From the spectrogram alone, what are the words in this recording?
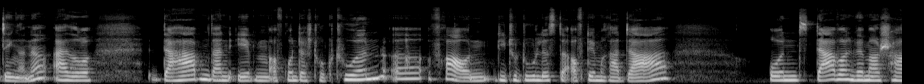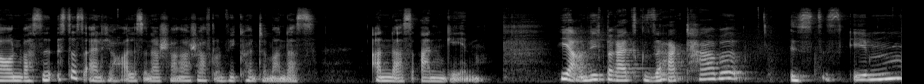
Dinge. Ne? Also da haben dann eben aufgrund der Strukturen äh, Frauen die To-Do-Liste auf dem Radar. Und da wollen wir mal schauen, was ist das eigentlich auch alles in der Schwangerschaft und wie könnte man das anders angehen. Ja, und wie ich bereits gesagt habe, ist es eben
